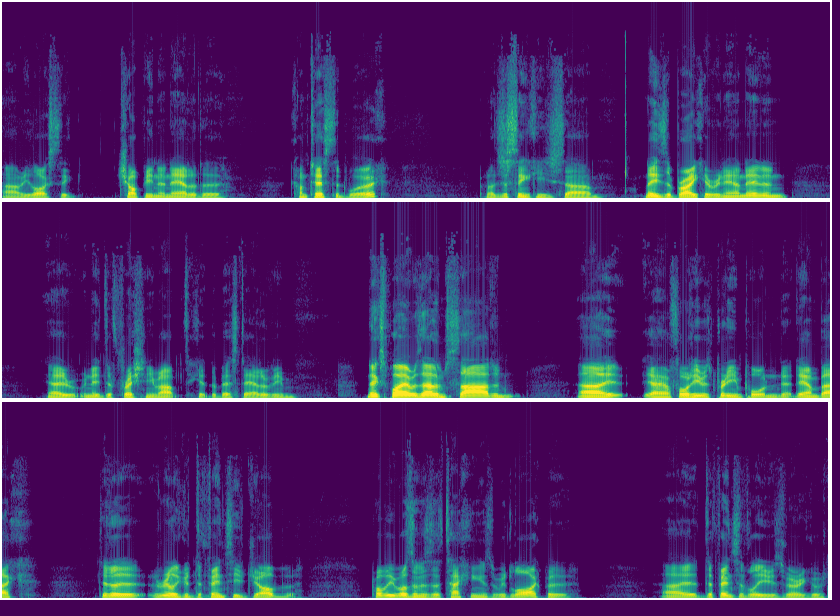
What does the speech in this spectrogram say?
um, he likes to chop in and out of the contested work. But I just think he's um, needs a break every now and then, and you know we need to freshen him up to get the best out of him. Next player was Adam Saad, and uh, yeah, I thought he was pretty important down back. Did a really good defensive job. Probably wasn't as attacking as we'd like, but uh, defensively he was very good.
